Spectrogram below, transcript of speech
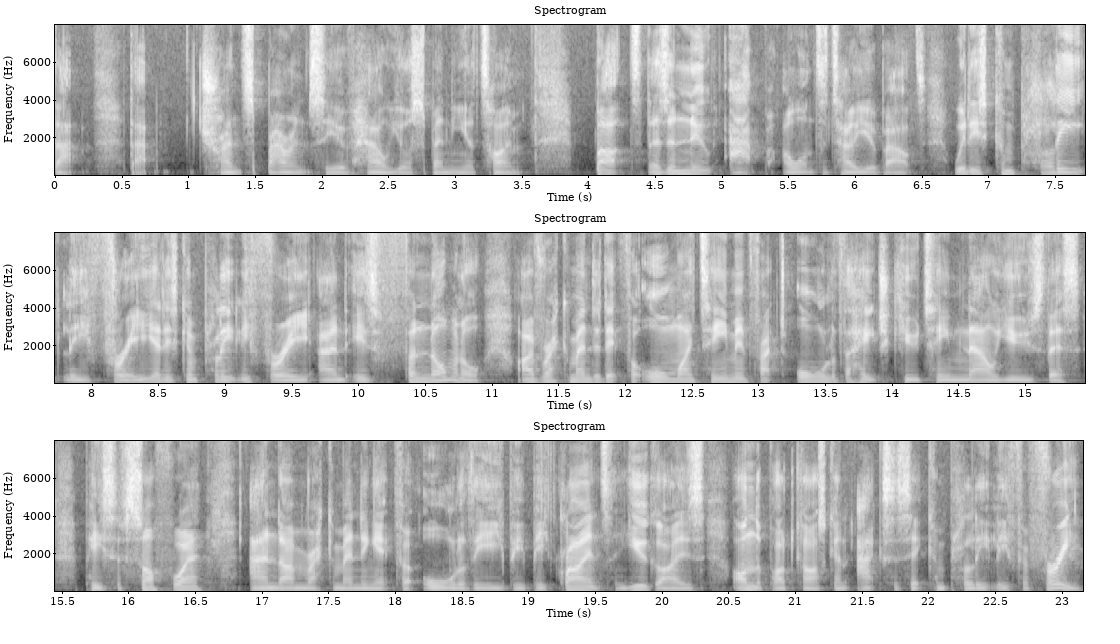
that that transparency of how you're spending your time. But there's a new app I want to tell you about, which is completely free. It is completely free and is phenomenal. I've recommended it for all my team. In fact, all of the HQ team now use this piece of software, and I'm recommending it for all of the EPP clients. And you guys on the podcast can access it completely for free.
